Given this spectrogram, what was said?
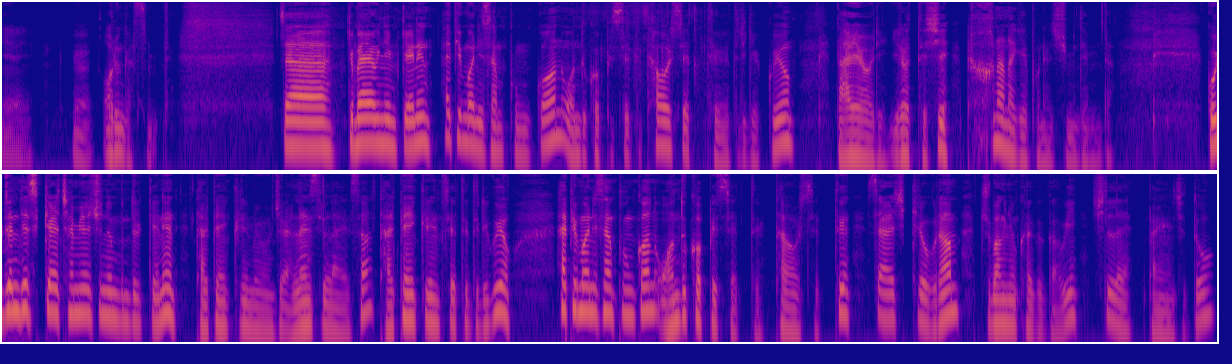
예, 예, 어른 같습니다. 자, 김하영님께는 해피머니 상품권, 원두커피 세트, 타월 세트 드리겠고요. 다이어리, 이렇듯이 편안하게 보내주시면 됩니다. 고젠디스크에 참여해주시는 분들께는 달팽이 크림의 원조 엘렌실라에서 달팽이 크림 세트 드리고요. 해피머니 상품권 원두커피 세트, 타월 세트, 쌀 10kg, 주방용 칼과 가위, 실내 방향지도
